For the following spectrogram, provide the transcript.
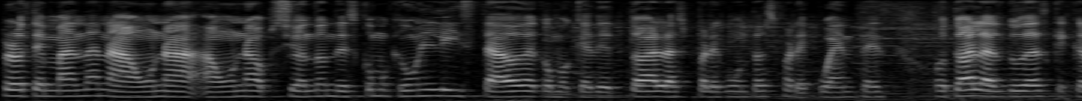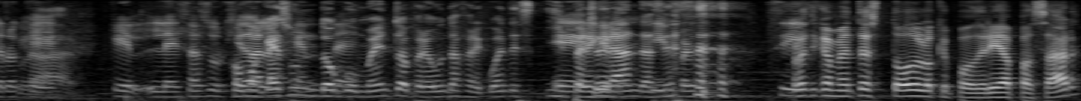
pero te mandan a una, a una opción donde es como que un listado de como que de todas las preguntas frecuentes o todas las dudas que creo que, que, les ha surgido. Como que es un documento de preguntas frecuentes eh, hiper grande. Prácticamente es todo lo que podría pasar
